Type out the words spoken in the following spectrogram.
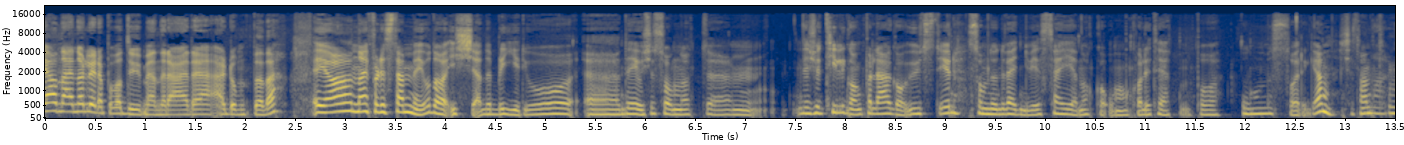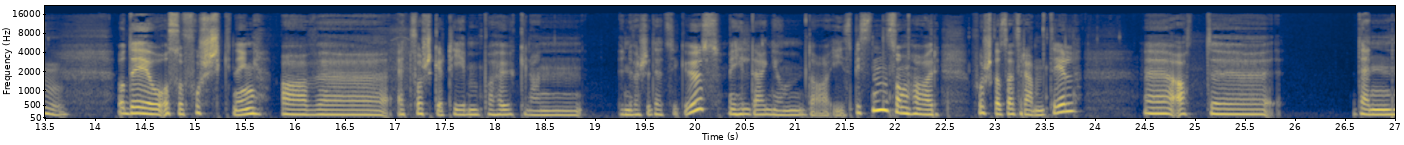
ja, nei, nå lurer jeg på hva du mener er, er dumt med det. Ja, nei, for det stemmer jo da ikke. Det blir jo eh, Det er jo ikke sånn at eh, Det er ikke tilgang på leger og utstyr som nødvendigvis sier noe om kvaliteten på omsorgen, ikke sant? Og det er jo også forskning av eh, et forskerteam på Haukeland universitetssykehus, med Hilde Engjom da i spissen, som har forska seg frem til eh, at eh, den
